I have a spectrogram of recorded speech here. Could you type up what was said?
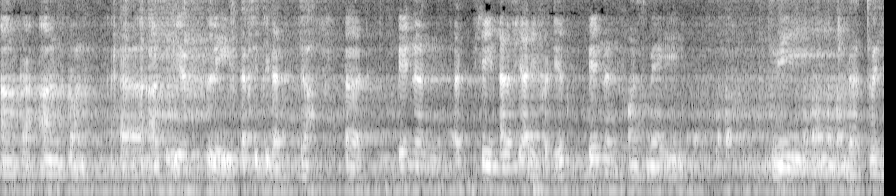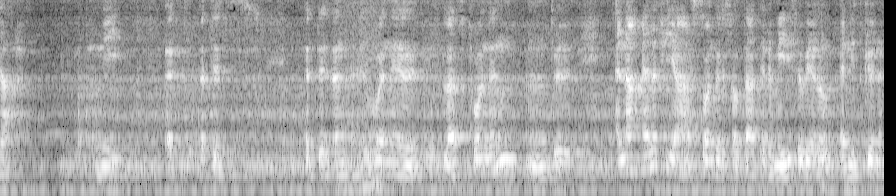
aan kon. Uh, als je hier leest, dan ziet u dat ja. uh, binnen, het geen elf jaar heeft geduurd, binnen volgens mij twee, twee jaar. Nee, het, het is, het is een, wanneer plaatsvonden, en na elf jaar zonder resultaat in de medische wereld en niet kunnen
